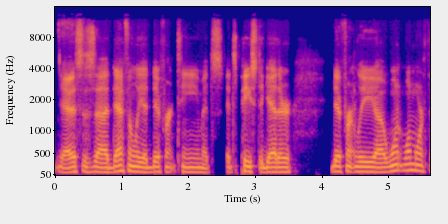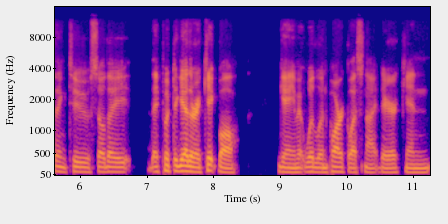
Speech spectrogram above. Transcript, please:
Yeah, this is uh, definitely a different team. It's it's pieced together differently. Uh, one one more thing too. So they they put together a kickball game at Woodland Park last night, Derek, and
